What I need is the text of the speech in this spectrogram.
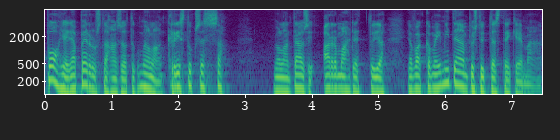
pohja ja perustahan se että kun me ollaan Kristuksessa, me ollaan täysin armahdettuja ja vaikka me ei mitään pystyttäisi tekemään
